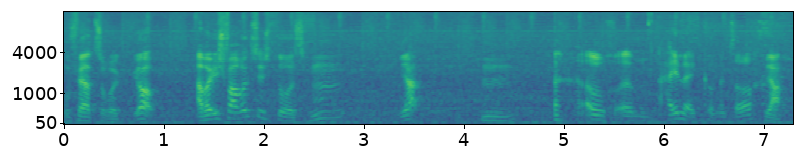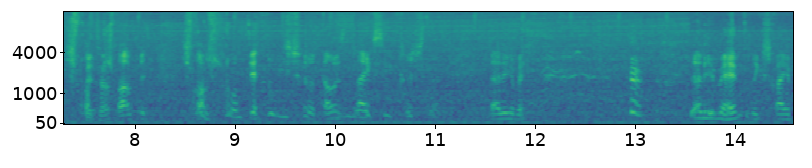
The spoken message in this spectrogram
Und fährt zurück. Ja, aber ich fahre rücksichtslos. Hm? Ja. Hm. Auch ähm, Highlight-Kommentar. Ja, bitte. Ich war, ich war schon, der nicht schon 1000 Likes gekriegt hat. Der liebe. Der liebe Hendrik schreibt,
